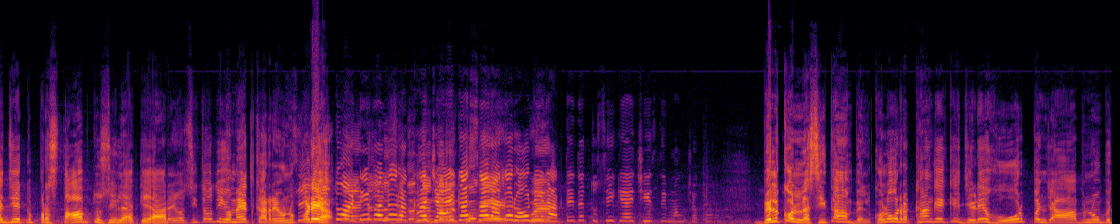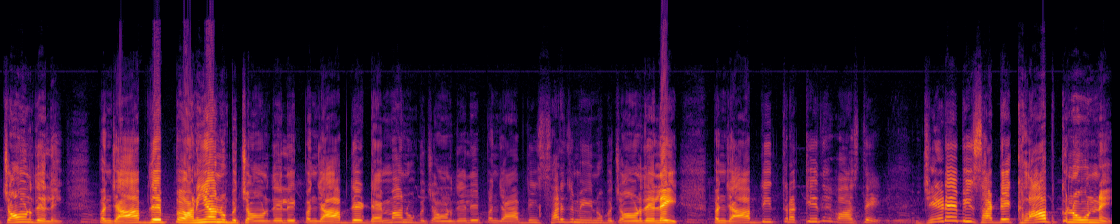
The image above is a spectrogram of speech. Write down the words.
ਅੱਜ ਇੱਕ ਪ੍ਰਸਤਾਵ ਤੁਸੀਂ ਲੈ ਕੇ ਆ ਰਹੇ ਹੋ ਅਸੀਂ ਤਾਂ ਉਹਦੀ ਹਮਾਇਤ ਕਰ ਰਹੇ ਹਾਂ ਉਹਨੂੰ ਪੜਿਆ ਤੁਹਾਡੇ ਵੱਲੋਂ ਰੱਖਾ ਜਾਏਗਾ ਸਰ ਅਗਰ ਉਹ ਨਹੀਂ ਰੱਖਦੇ ਤਾਂ ਤੁਸੀਂ ਕਿਹ ਚੀਜ਼ ਦੀ ਮੰਗ ਚੱਕੋ ਬਿਲਕੁਲ ਅਸੀਂ ਤਾਂ ਬਿਲਕੁਲ ਉਹ ਰੱਖਾਂਗੇ ਕਿ ਜਿਹੜੇ ਹੋਰ ਪੰਜਾਬ ਨੂੰ ਬਚਾਉਣ ਦੇ ਲਈ ਪੰਜਾਬ ਦੇ ਪਾਣੀਆਂ ਨੂੰ ਬਚਾਉਣ ਦੇ ਲਈ ਪੰਜਾਬ ਦੇ ਡੈਮਾਂ ਨੂੰ ਬਚਾਉਣ ਦੇ ਲਈ ਪੰਜਾਬ ਦੀ ਸਰਜ਼ਮੀਨ ਨੂੰ ਬਚਾਉਣ ਦੇ ਲਈ ਪੰਜਾਬ ਦੀ ਤਰੱਕੀ ਦੇ ਵਾਸਤੇ ਜਿਹੜੇ ਵੀ ਸਾਡੇ ਖਿਲਾਫ ਕਾਨੂੰਨ ਨੇ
